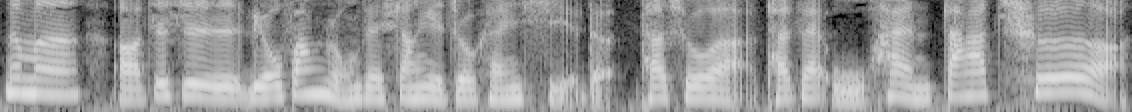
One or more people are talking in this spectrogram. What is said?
那么啊，这是刘芳荣在《商业周刊》写的，他说啊，他在武汉搭车啊，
